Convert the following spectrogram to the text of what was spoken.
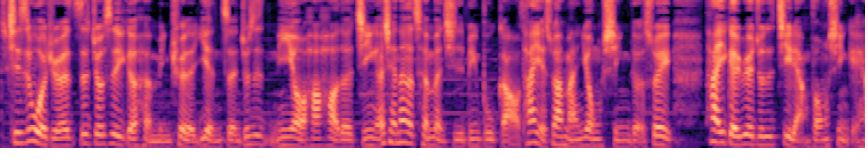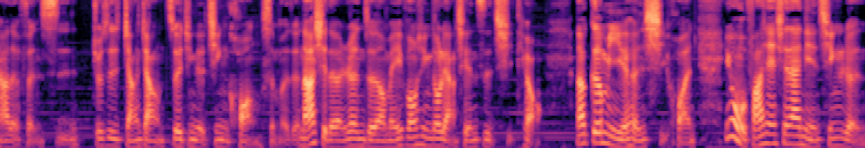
其实我觉得这就是一个很明确的验证，就是你有好好的经营，而且那个成本其实并不高，他也算蛮用心的，所以他一个月就是寄两封信给他的粉丝，就是讲讲最近的近况什么的，然后写的很认真哦，每一封信都两千字起跳，然后歌迷也很喜欢，因为我发现现在年轻人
